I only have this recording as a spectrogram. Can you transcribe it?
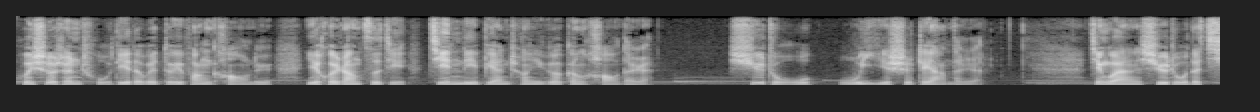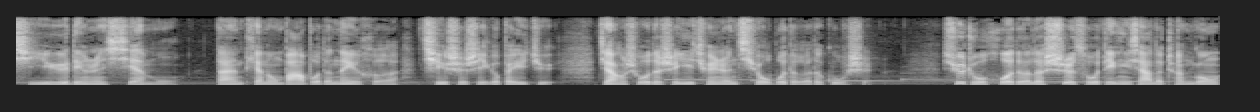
会设身处地的为对方考虑，也会让自己尽力变成一个更好的人。虚竹无疑是这样的人。尽管虚竹的奇遇令人羡慕。但《天龙八部》的内核其实是一个悲剧，讲述的是一群人求不得的故事。虚竹获得了世俗定下的成功，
